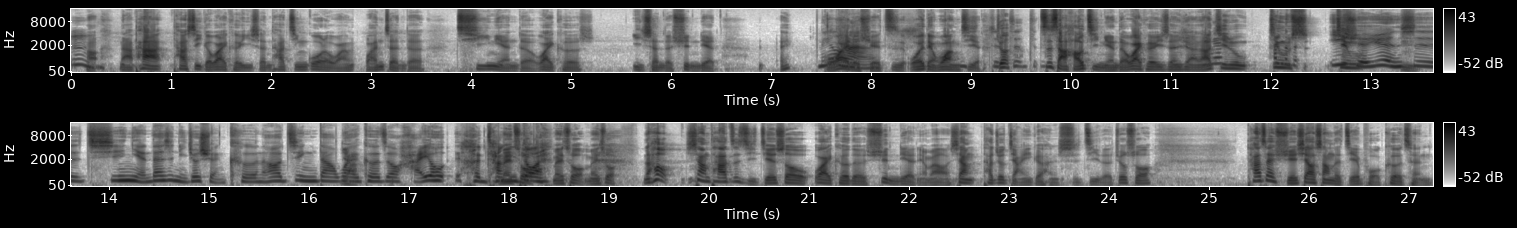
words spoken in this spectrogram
嗯，好，哪怕他是一个外科医生，他经过了完完整的七年的外科医生的训练，诶。国外的学制，我有点忘记了，就至少好几年的外科医生学，然后进入进入医学院是七年，但是你就选科，然后进到外科之后还有很长一段，没错没错。然后像他自己接受外科的训练有没有？像他就讲一个很实际的，就是说他在学校上的解剖课程，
